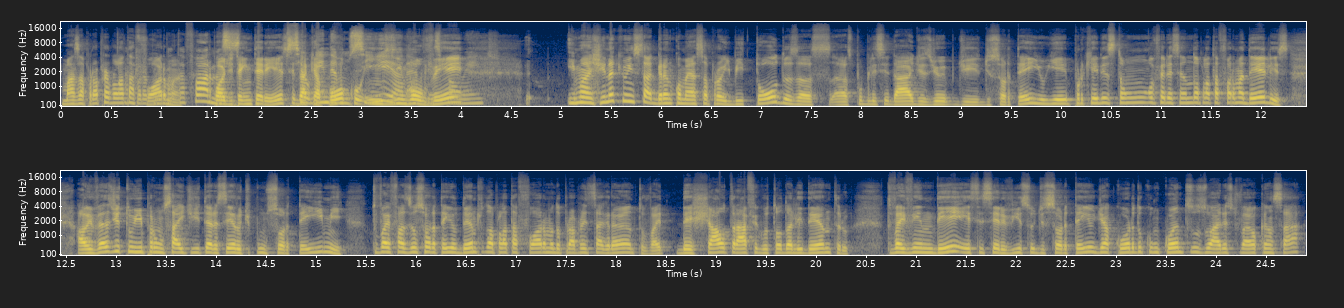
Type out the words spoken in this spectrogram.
mas a própria plataforma, a própria plataforma. pode ter interesse daqui a pouco denuncia, em né, desenvolver. Né, Imagina que o Instagram começa a proibir todas as, as publicidades de, de, de sorteio e porque eles estão oferecendo a plataforma deles. Ao invés de tu ir para um site de terceiro, tipo um sorteio-me, tu vai fazer o sorteio dentro da plataforma do próprio Instagram, tu vai deixar o tráfego todo ali dentro. Tu vai vender esse serviço de sorteio de acordo com quantos usuários tu vai alcançar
